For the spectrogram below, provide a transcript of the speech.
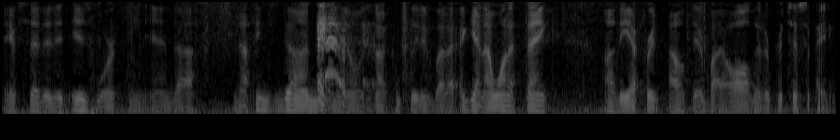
They have said that it is working, and uh, nothing's done. You know, it's not completed. But uh, again, I want to thank uh, the effort out there by all that are participating.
